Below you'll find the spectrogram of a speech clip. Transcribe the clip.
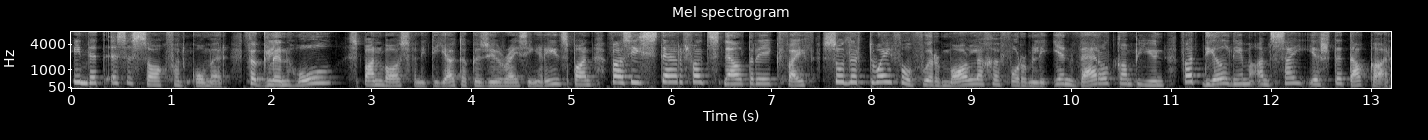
en dit is 'n saak van kommer. Vir Glenn Hall, spanbaas van die Toyota Gazoo Racing renspan, was die ster van sneltrek 5 sonder twyfel voormalige Formule 1 wêreldkampioen wat deelneem aan sy eerste Dakar,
